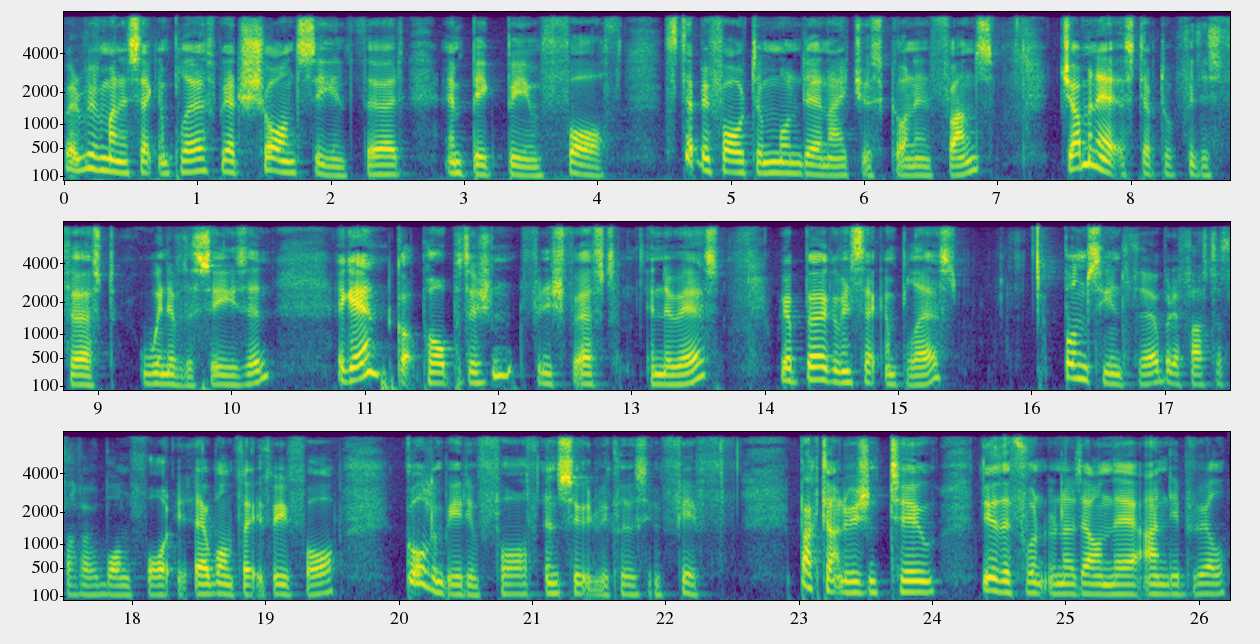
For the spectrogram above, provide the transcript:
We had Riverman in second place, we had Sean C in third, and Big B in fourth. Stepping forward to Monday night just gone in France, Jaminator stepped up for his first win of the season. Again, got pole position, finished first in the race. We had Berger in second place. Bunsey in third with a fastest lap of 140, uh, 133.4. Goldenbeard in fourth and Suited Recluse in fifth. Back down to Division 2, the other front runner down there, Andy Brill,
